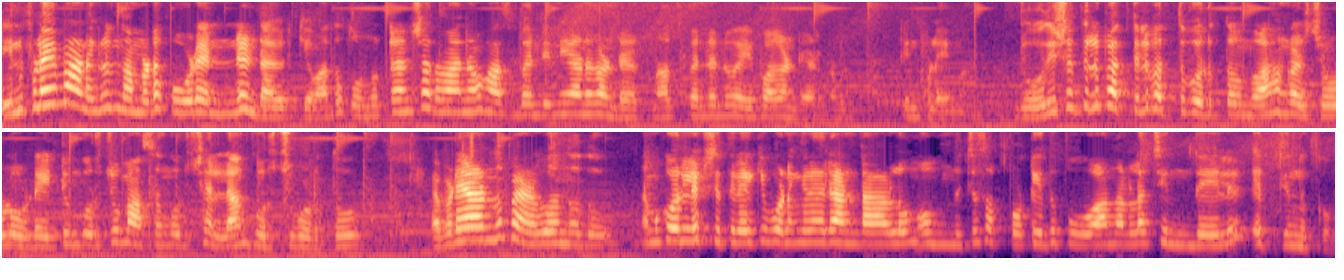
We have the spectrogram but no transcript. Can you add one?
ഇൻഫ്ലെയിം ആണെങ്കിൽ നമ്മുടെ കൂടെ എന്നെ ഉണ്ടായിരിക്കും. അത് തൊണ്ണൂറ്റഞ്ച് ശതമാനം ഹസ്ബൻഡിനെയാണ് കണ്ടെടുക്കുന്നത് ഹസ്ബൻഡിന്റെ വൈഫാണ് കണ്ടെടുക്കുന്നത് ഇൻഫ്ലെയിം ജ്യോതിഷത്തിൽ പത്തിൽ പത്ത് പൊരുത്തം വിവാഹം കഴിച്ചോളൂ. ഡേറ്റും കുറിച്ചു മാസം കുറിച്ചു എല്ലാം കുറിച്ച് കൊടുത്തു. എവിടെയാണെന്ന് പിഴവ് വന്നത്? നമുക്ക് ഒരു ലക്ഷ്യത്തിലേക്ക് പോകണമെങ്കിൽ രണ്ടാളും ഒന്നിച്ച് സപ്പോർട്ട് ചെയ്ത് പോവാന്നുള്ള ചിന്തയിൽ എത്തി നിൽക്കും.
